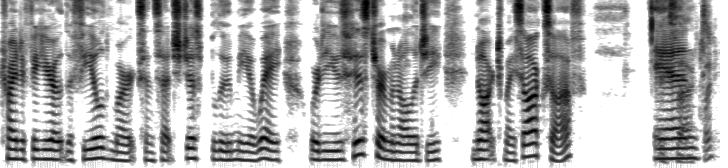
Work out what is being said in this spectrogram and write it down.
trying to figure out the field marks and such, just blew me away. Or to use his terminology, knocked my socks off. And exactly.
